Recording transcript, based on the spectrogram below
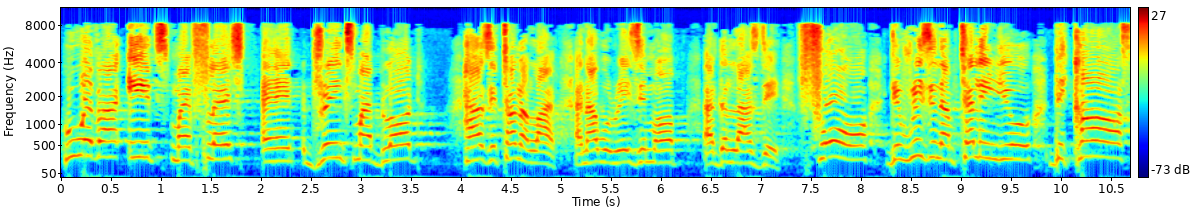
whoever eats my flesh and drinks my blood has eternal life and I will raise him up at the last day. For the reason I'm telling you, because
